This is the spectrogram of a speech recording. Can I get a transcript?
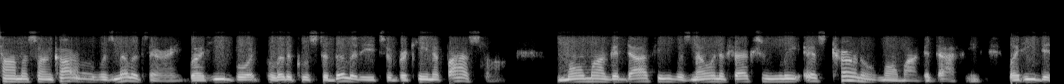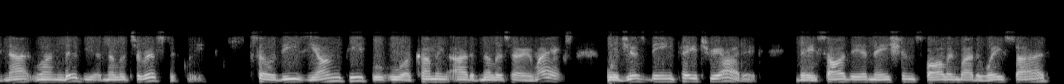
Thomas Sankara was military, but he brought political stability to Burkina Faso. Muammar Gaddafi was known affectionately as Colonel Muammar Gaddafi, but he did not run Libya militaristically. So these young people who are coming out of military ranks were just being patriotic. They saw their nations falling by the wayside.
